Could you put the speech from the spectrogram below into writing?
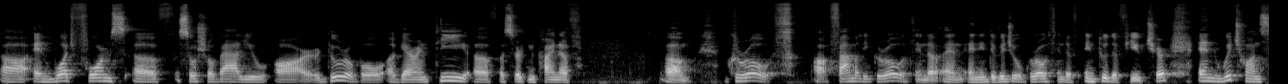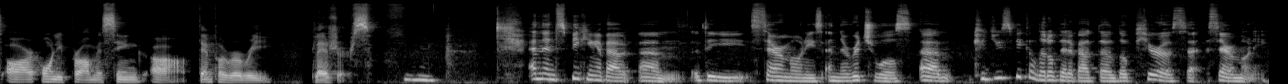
Uh, and what forms of social value are durable, a guarantee of a certain kind of um, growth, uh, family growth, in the, and, and, individual growth in the, into the future, and which ones are only promising uh, temporary pleasures. Mm-hmm. And then speaking about um, the ceremonies and the rituals, um, could you speak a little bit about the Lopiro ceremony?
